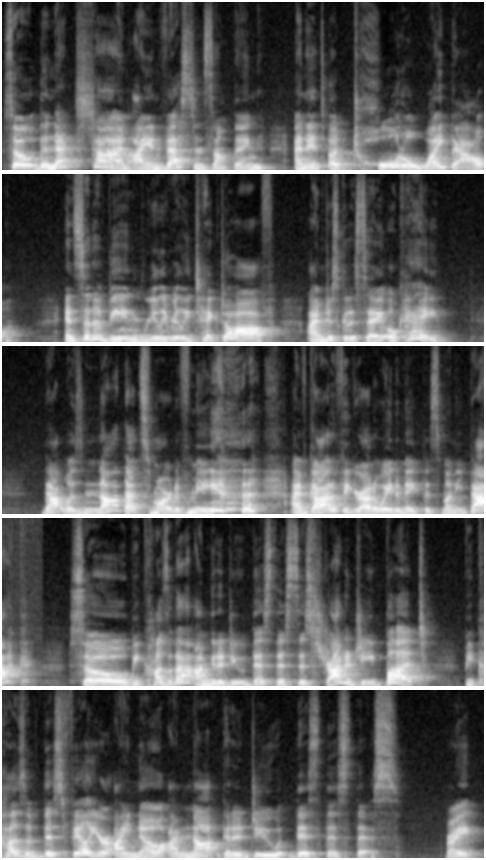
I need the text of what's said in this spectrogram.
So the next time I invest in something and it's a total wipeout, instead of being really, really ticked off, I'm just gonna say, okay, that was not that smart of me. I've got to figure out a way to make this money back. So, because of that, I'm going to do this, this, this strategy. But because of this failure, I know I'm not going to do this, this, this, right?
